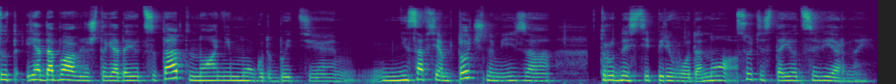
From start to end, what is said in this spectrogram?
Тут я добавлю, что я даю цитаты, но они могут быть э, не совсем точными из-за трудностей перевода, но суть остается верной.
